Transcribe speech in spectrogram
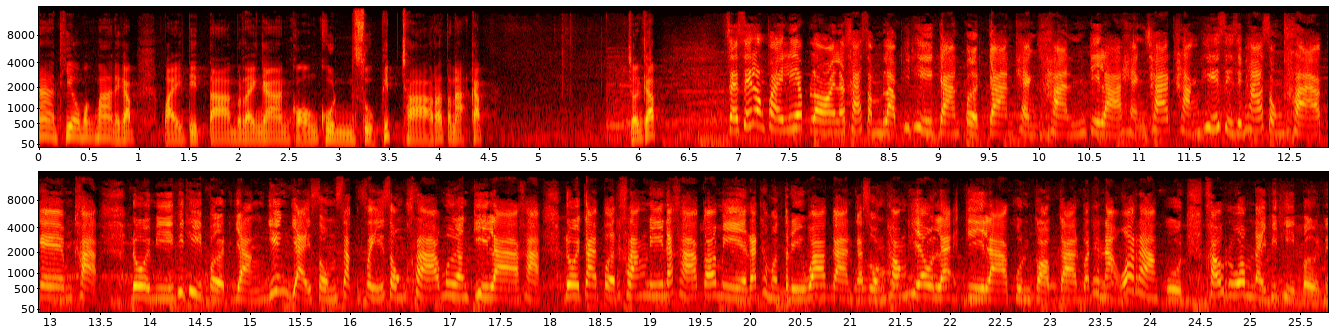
น่าเที่ยวมากๆนะครับ ไปติดตามรายงานของคุณสุพิชชารัตนะครับ เชิญครับ เสร็จสิ้นลงไปเรียบร้อยนะคะสำหรับพิธีการเปิดการแข่งขันกีฬาแห่งชาติครั้งที่ 45 สงขลาเกมค่ะ โดยมีพิธีเปิดอย่างยิ่งใหญ่สมศักดิ์ศรีสงขลาเมืองกีฬาค่ะ โดยการเปิดครั้งนี้นะคะ ก็มีรัฐมนตรีว่าการกระทรวงท่องเที่ยวและกีฬาคุณกอบการวัฒนวรางกูลเข้าร่วมในพิธีเปิดใน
